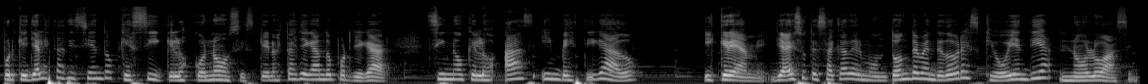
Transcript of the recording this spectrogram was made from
porque ya le estás diciendo que sí, que los conoces, que no estás llegando por llegar, sino que los has investigado y créanme, ya eso te saca del montón de vendedores que hoy en día no lo hacen,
